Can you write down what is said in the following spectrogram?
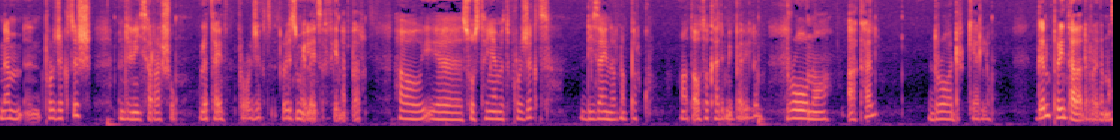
እና ፕሮጀክትሽ ምንድን የሰራሽው? ሁለት አይነት project resume ላይ ጽፌ ነበር። አዎ የሶስተኛ አመት project designer ነበርኩ። ማለት አውቶካድ የሚባል የለም ድሮኗ አካል ድሮ አድርግ ያለው ግን ፕሪንት አላደረግ ነው።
